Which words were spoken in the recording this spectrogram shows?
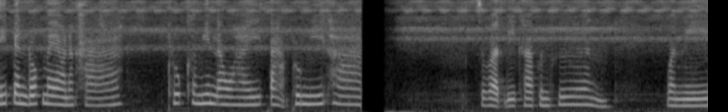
นี่เป็นรกแมวนะคะ คลุกขมิ้นเอาไว้ตากพรุ่งนี้ค่ะ สวัสดีค่ะเพื่อนๆ วันนี้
